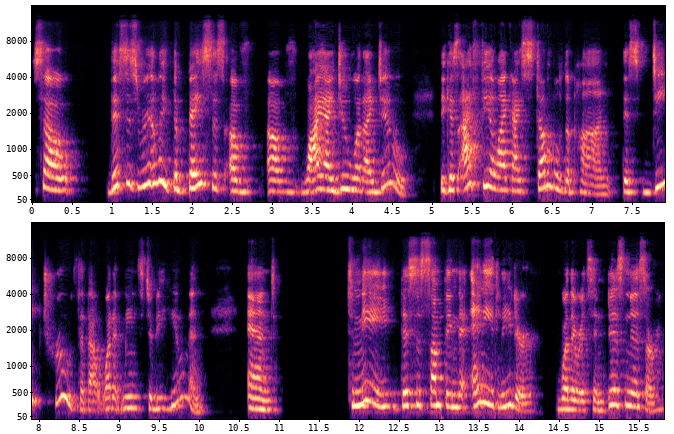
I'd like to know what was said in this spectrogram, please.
So, this is really the basis of, of why I do what I do because I feel like I stumbled upon this deep truth about what it means to be human. And to me, this is something that any leader, whether it's in business or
